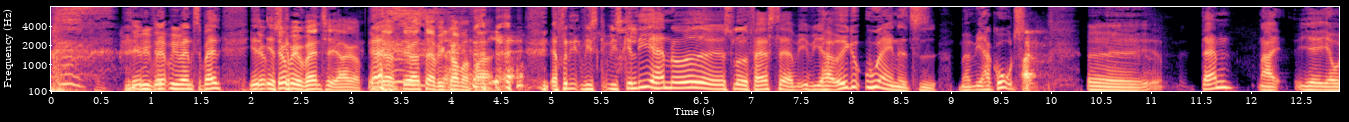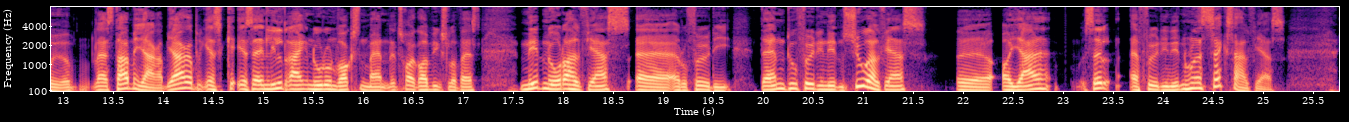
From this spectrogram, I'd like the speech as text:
Vi, vi, vi vender tilbage. Jeg, Det, det var vi jo vant til, Jacob. Det, er det er også der, vi kommer fra. Ja, fordi vi skal, vi skal lige have noget øh, slået fast her. Vi, vi har jo ikke uanet tid, men vi har god tid. Øh, Dan, nej, ja, jo, jo. lad os starte med Jakob. Jakob, jeg, jeg sagde en lille dreng, nu er du en voksen mand. Det tror jeg godt, vi kan slå fast. 1978 er, er du født i. Dan, du er født i 1977, øh, og jeg selv er født i 1976.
